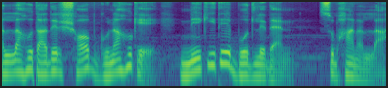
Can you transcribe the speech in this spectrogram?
আল্লাহ তাদের সব গুনাহকে নেকিতে বদলে দেন। সুবহান আল্লাহ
